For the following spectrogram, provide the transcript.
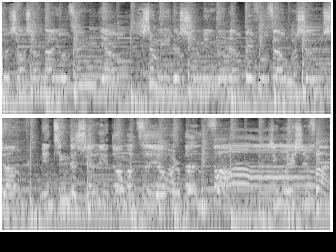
和嘲笑，那又怎样？胜利的使命仍然背负在我身上。年轻的旋律多么自由而奔放，行为示范，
